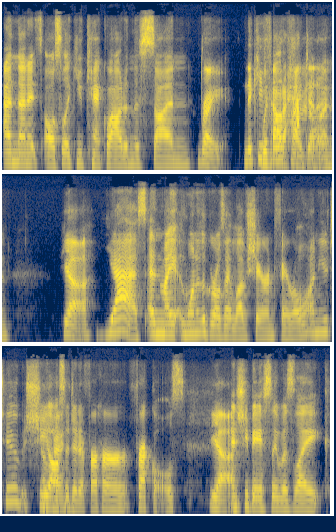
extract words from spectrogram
And then it's also like you can't go out in the sun. Right. Nikki without Phillippi a hat did on. It. Yeah. Yes. And my one of the girls I love, Sharon Farrell on YouTube, she Okay. also did it for her freckles. Yeah. And she basically was like,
